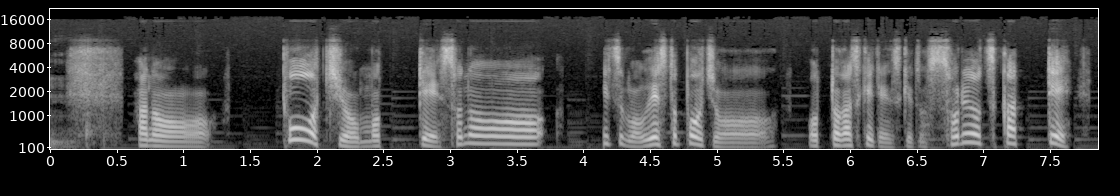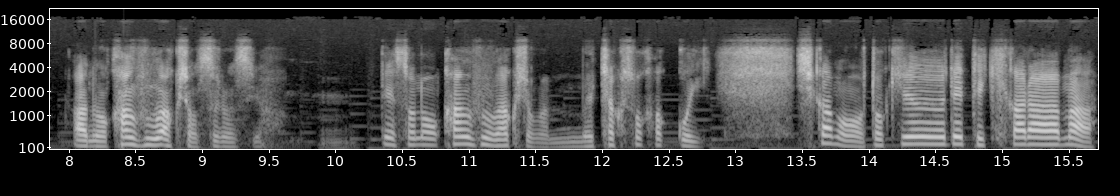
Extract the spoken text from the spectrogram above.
うんあの、ポーチを持って、その、いつもウエストポーチを夫がつけてるんですけど、それを使って、あの、カンフーアクションするんですよ。で、そのカンフーアクションがめちゃくちゃかっこいい。しかも、途中で敵から、まあ、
